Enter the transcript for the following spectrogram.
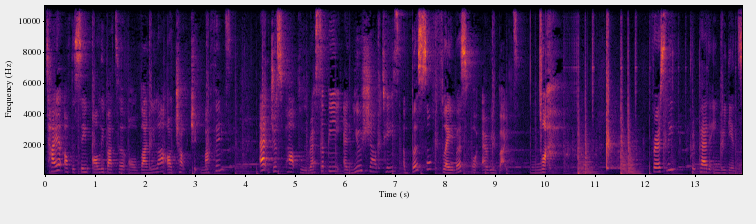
Tired of the same olive butter or vanilla or chocolate chip muffins? Add juice pulp to the recipe and you shall taste a burst of flavors for every bite. Mwah! Firstly, prepare the ingredients.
